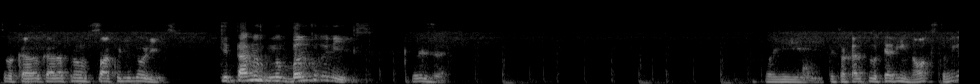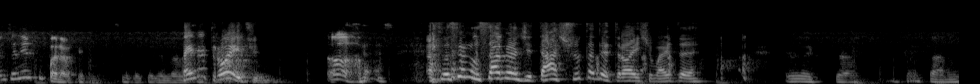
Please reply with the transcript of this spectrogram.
Trocaram o cara por um saco de Doritos. Que tá no, no banco do Knicks. Pois é. Foi, foi trocado pelo Kevin Knox também. Eu não sei nem comparar o Kevin Knox. se você tá. Tá em Detroit. Oh, Se você não sabe onde tá, chuta Detroit, Marta. Eita. Então tá, né?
